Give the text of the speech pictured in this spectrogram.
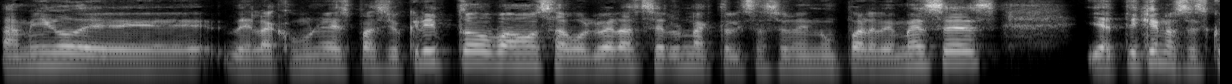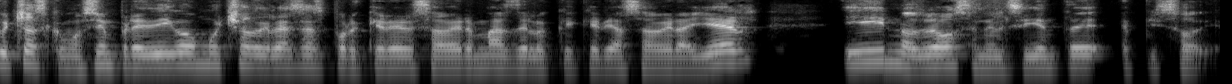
amigo de, de la comunidad de Espacio Cripto. Vamos a volver a hacer una actualización en un par de meses. Y a ti que nos escuchas, como siempre digo, muchas gracias por querer saber más de lo que querías saber ayer. Y nos vemos en el siguiente episodio.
